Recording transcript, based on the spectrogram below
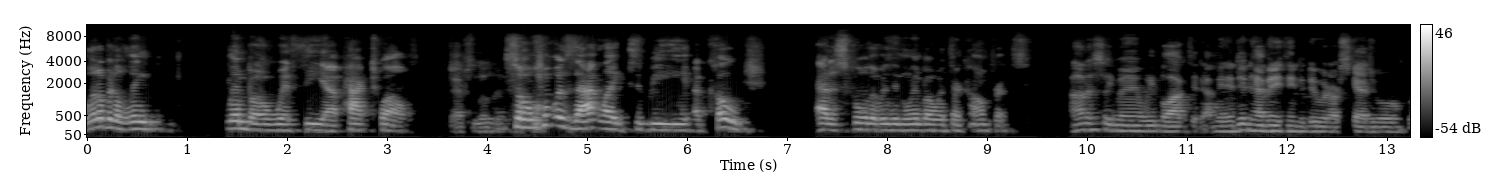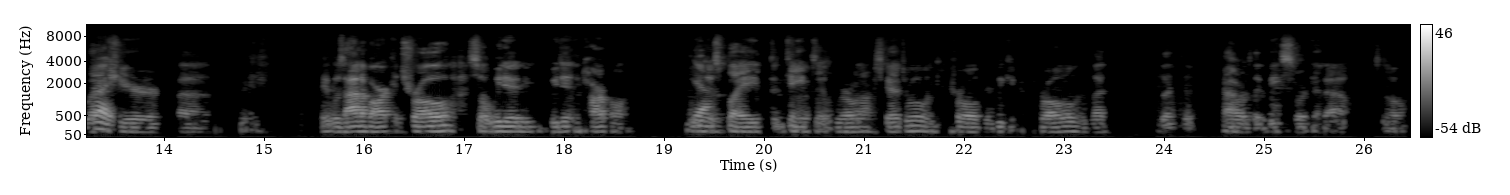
a little bit of lim- limbo with the uh, Pac-12. Absolutely. So, what was that like to be a coach at a school that was in limbo with their conference? Honestly, man, we blocked it. I mean, it didn't have anything to do with our schedule last right. year. Uh, it was out of our control, so we didn't we didn't harp on. We yeah. just play the teams that were on our schedule and control that we can control, and let let the powers that be sort that out. So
